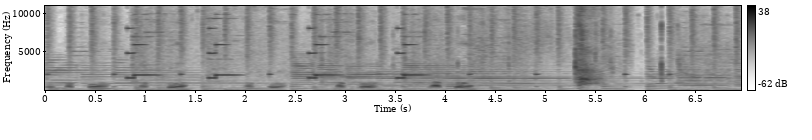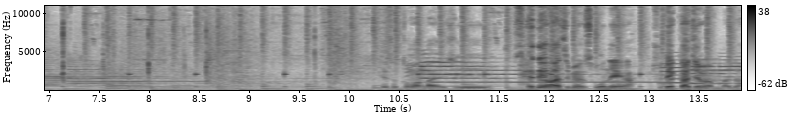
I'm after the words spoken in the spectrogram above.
못 먹고 먹고 먹고 먹고 먹고. 계속 도망가야지. 세 대 맞으면 손해야. 두 대까지만 맞아.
